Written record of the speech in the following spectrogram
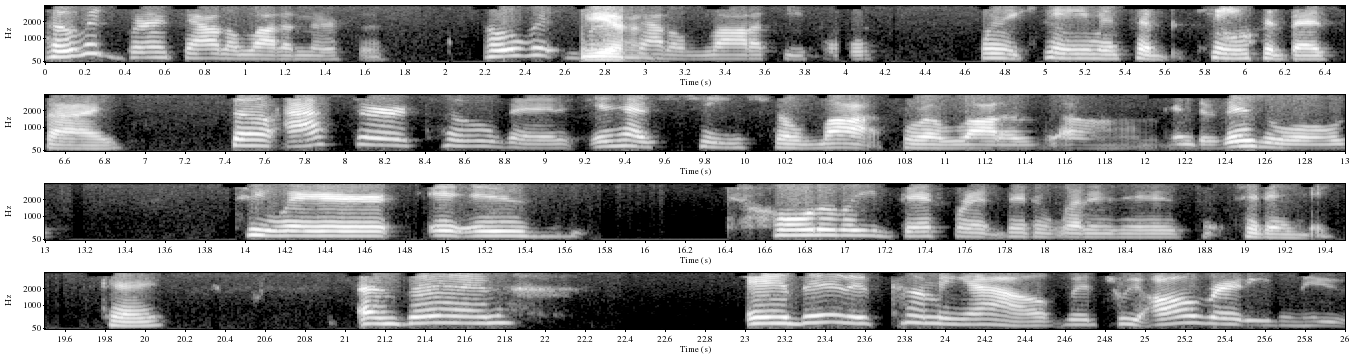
COVID burnt out a lot of nurses. COVID burnt Yeah. out a lot of people when it came into came to bedside. So after COVID, it has changed a lot for a lot of um, individuals to where it is totally different than what it is today. Okay, and then and then it's coming out, which we already knew,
